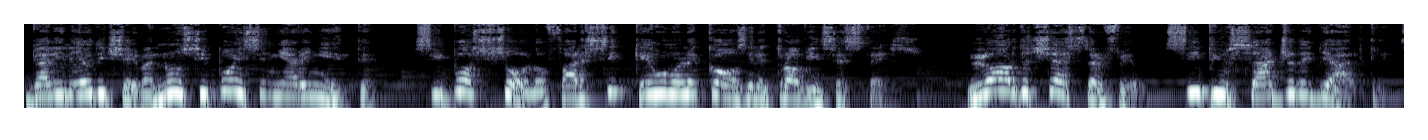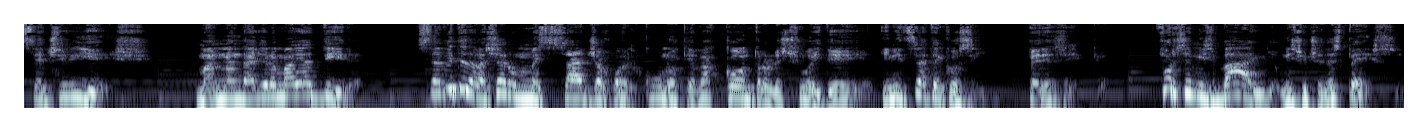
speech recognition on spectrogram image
Galileo diceva non si può insegnare niente, si può solo far sì che uno le cose le trovi in se stesso. Lord Chesterfield, sii più saggio degli altri, se ci riesci, ma non andaglielo mai a dire. Se avete da lasciare un messaggio a qualcuno che va contro le sue idee, iniziate così. Per esempio, forse mi sbaglio, mi succede spesso.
